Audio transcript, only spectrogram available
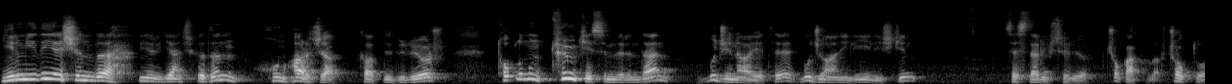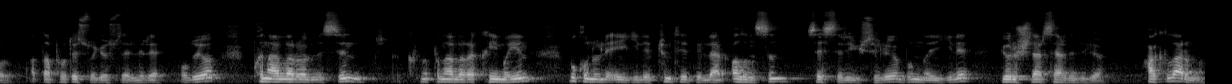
27 yaşında bir genç kadın hunharca katlediliyor. Toplumun tüm kesimlerinden bu cinayete, bu caniliğe ilişkin sesler yükseliyor. Çok haklılar, çok doğru. Hatta protesto gösterileri oluyor. Pınarlar ölmesin, Pınarlara kıymayın. Bu konuyla ilgili tüm tedbirler alınsın. Sesleri yükseliyor. Bununla ilgili görüşler serdediliyor. Haklılar mı?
